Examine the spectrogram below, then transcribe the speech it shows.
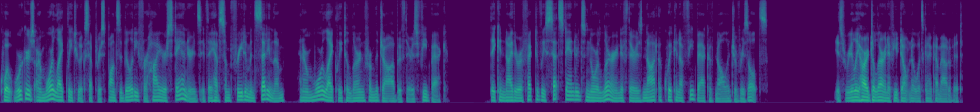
quote, workers are more likely to accept responsibility for higher standards if they have some freedom in setting them and are more likely to learn from the job if there is feedback. They can neither effectively set standards nor learn if there is not a quick enough feedback of knowledge of results. It's really hard to learn if you don't know what's going to come out of it,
